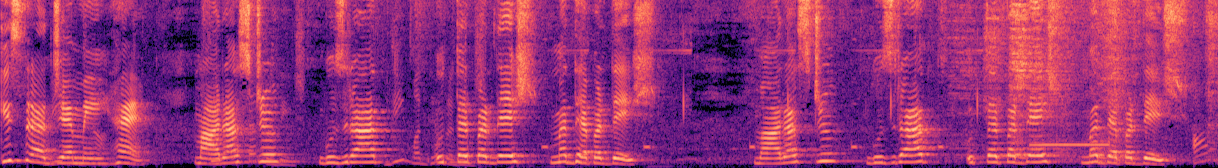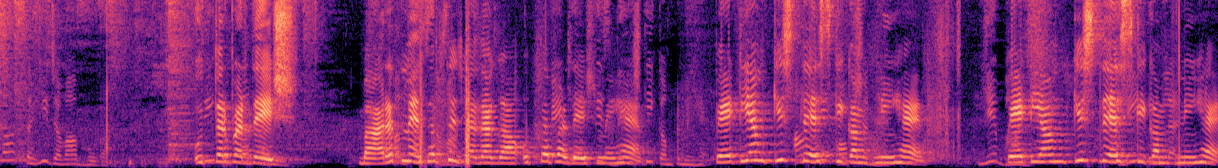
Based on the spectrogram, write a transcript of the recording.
किस राज्य में हैं? महाराष्ट्र, गुजरात, उत्तर प्रदेश, मध्य प्रदेश। महाराष्ट्र, गुजरात, उत्तर प्रदेश, मध्य प्रदेश। सही जवाब होगा उत्तर प्रदेश। भारत में सबसे ज़्यादा गाँव उत्तर प्रदेश में है। पेटीएम किस देश की कंपनी है? पेटीएम किस देश की कंपनी है?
